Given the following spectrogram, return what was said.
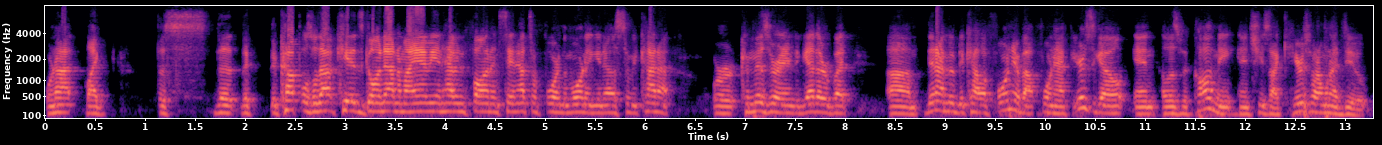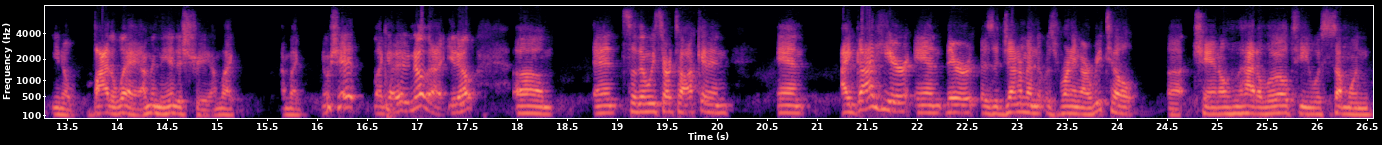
We're not like the, the, the, the couples without kids going down to Miami and having fun and staying out till four in the morning, you know? So we kind of were commiserating together. But um, then I moved to California about four and a half years ago and Elizabeth called me and she's like, here's what I want to do. You know, by the way, I'm in the industry. I'm like, I'm like, no shit. Like I didn't know that, you know? Um, and so then we start talking and, and I got here and there is a gentleman that was running our retail uh, channel who had a loyalty with someone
